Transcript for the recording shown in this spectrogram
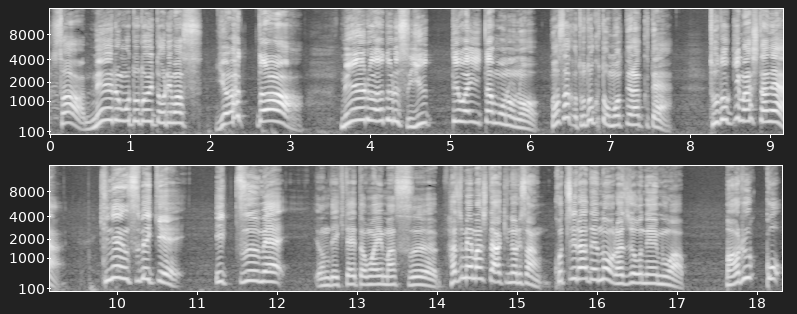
さあメールも届いております。やったメールアドレス言ってはいたもののまさか届くと思ってなくて。届きましたね。記念すべき1通目読んでいきたいと思います。はじめまして秋のりさん。こちらでのラジオネームはバルコ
